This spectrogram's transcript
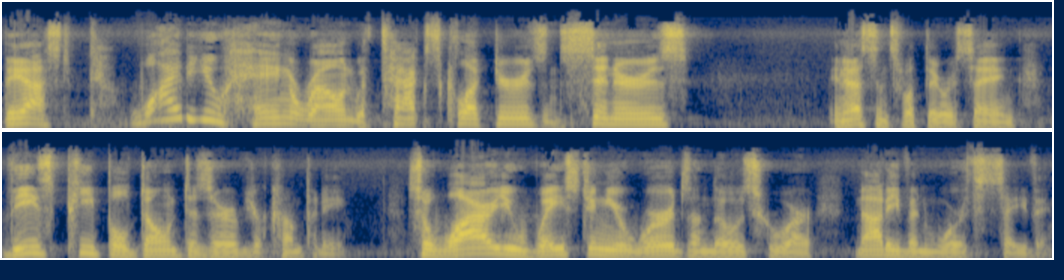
They asked, Why do you hang around with tax collectors and sinners? In essence, what they were saying, these people don't deserve your company. So why are you wasting your words on those who are not even worth saving?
